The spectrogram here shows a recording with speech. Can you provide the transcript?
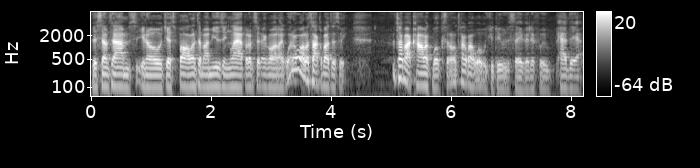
that sometimes you know just fall into my musing lap. And I'm sitting there going like, what do I want to talk about this week? We talk about comic books. I don't talk about what we could do to save it if we had the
